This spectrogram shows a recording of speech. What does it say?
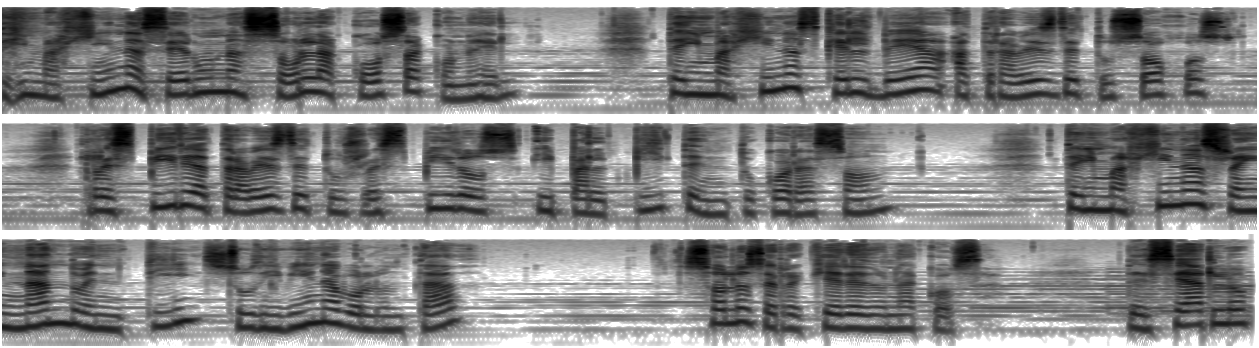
¿Te imaginas ser una sola cosa con Él? ¿Te imaginas que Él vea a través de tus ojos respire a través de tus respiros y palpite en tu corazón? ¿Te imaginas reinando en ti su divina voluntad? Solo se requiere de una cosa, desearlo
